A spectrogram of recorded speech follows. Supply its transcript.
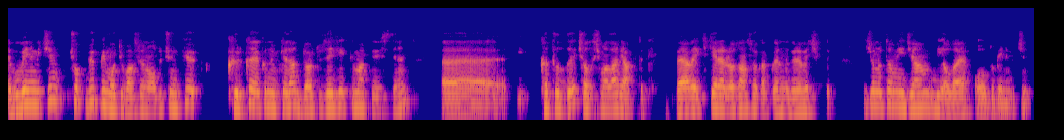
E, bu benim için çok büyük bir motivasyon oldu çünkü 40'a yakın ülkeden 450 iklim aktivistinin katıldığı çalışmalar yaptık. Beraber iki kere Lozan sokaklarında greve çıktık. Hiç unutamayacağım bir olay oldu benim için.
